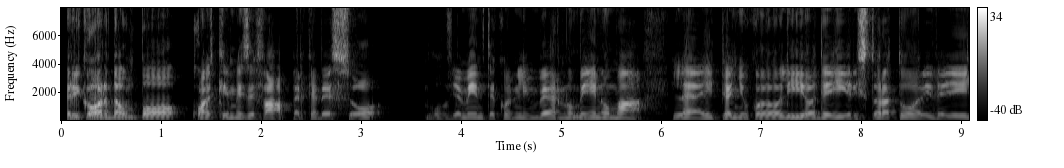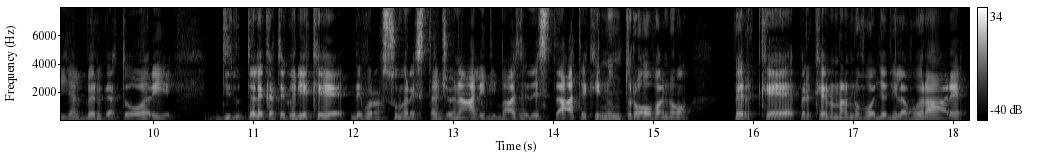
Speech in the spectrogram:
Ricorda un po' qualche mese fa, perché adesso ovviamente con l'inverno meno, ma il piagnucolio dei ristoratori, degli albergatori, di tutte le categorie che devono assumere stagionali di base d'estate, che non trovano perché? Perché non hanno voglia di lavorare.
